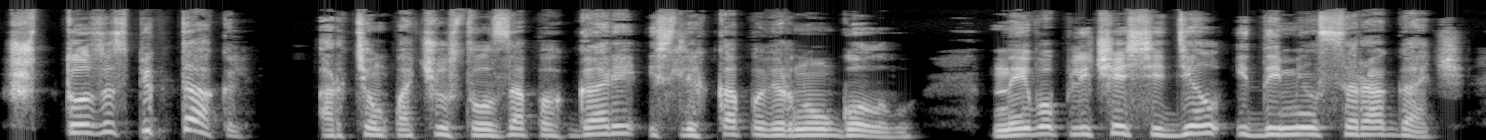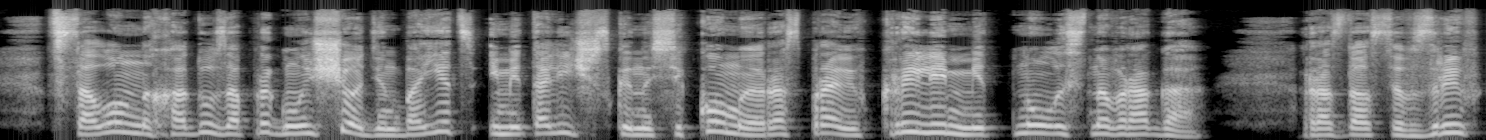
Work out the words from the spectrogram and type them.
«Что за спектакль?» Артем почувствовал запах гари и слегка повернул голову. На его плече сидел и дымился рогач. В салон на ходу запрыгнул еще один боец, и металлическое насекомое, расправив крылья, метнулось на врага. Раздался взрыв,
